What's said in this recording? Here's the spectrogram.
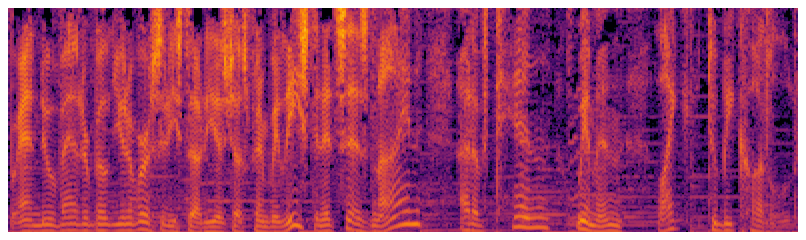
brand new Vanderbilt University study has just been released, and it says nine out of ten women like to be cuddled.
